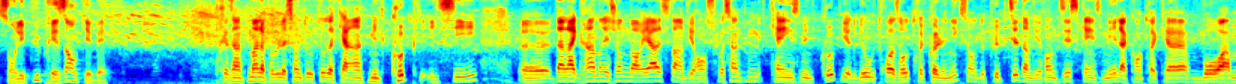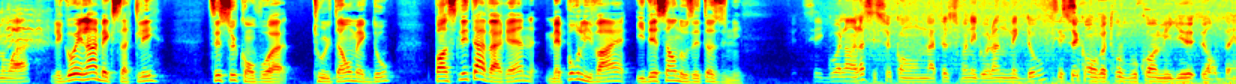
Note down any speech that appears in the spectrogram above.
sont les plus présents au Québec. Présentement, la population est autour de 40 000 couples ici. Euh, dans la grande région de Montréal, c'est environ 75 000 couples. Il y a deux ou trois autres colonies qui sont de plus petites, d'environ 10-15 000, à Contrecoeur, Beauharnois. Les goélands à bec cerclé, tu sais ceux qu'on voit tout le temps au McDo, passent l'été à Varennes, mais pour l'hiver, ils descendent aux États-Unis. Ces goélands-là, c'est ceux qu'on appelle souvent les goélands de McDo. C'est ceux qu'on retrouve beaucoup en milieu urbain.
